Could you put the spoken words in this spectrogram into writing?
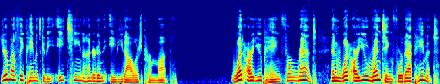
Your monthly payments could be $1,880 per month. What are you paying for rent? And what are you renting for that payment?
